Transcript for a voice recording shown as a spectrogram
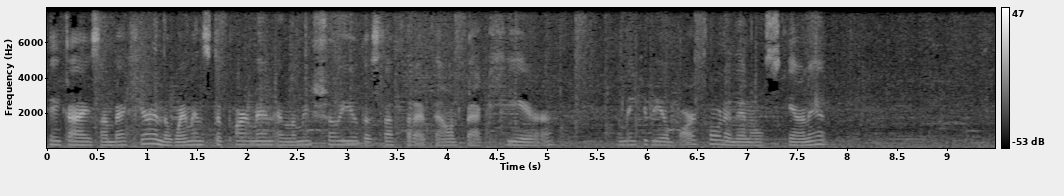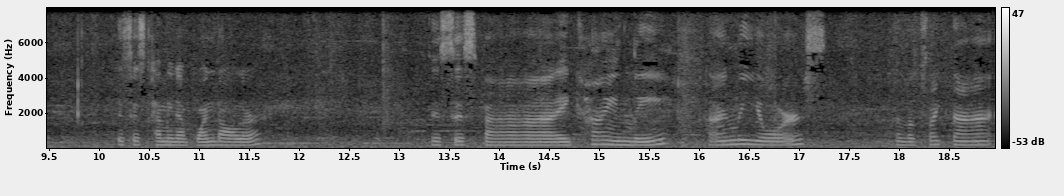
Okay guys, I'm back here in the women's department and let me show you the stuff that I found back here. Let me give you a barcode and then I'll scan it. This is coming up $1. This is by Kindly. Kindly Yours. It looks like that.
